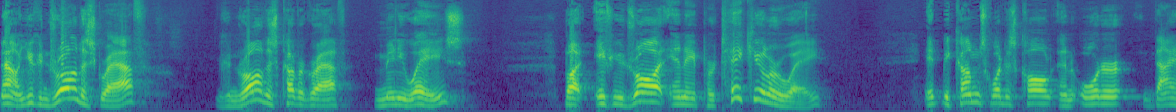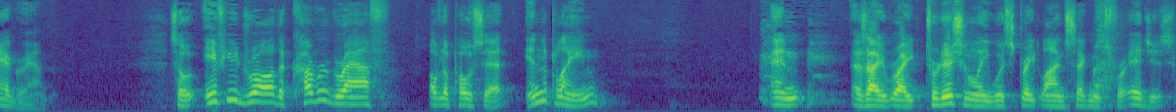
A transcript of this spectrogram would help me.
Now, you can draw this graph, you can draw this cover graph many ways, but if you draw it in a particular way, it becomes what is called an order diagram. So if you draw the cover graph of the poset in the plane, and as I write traditionally with straight line segments for edges,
